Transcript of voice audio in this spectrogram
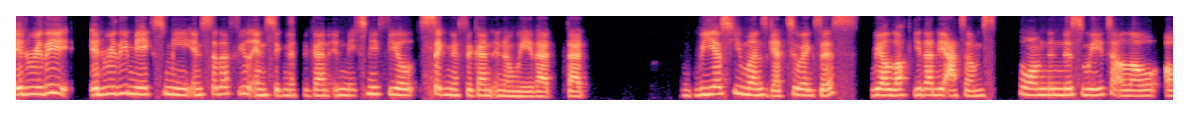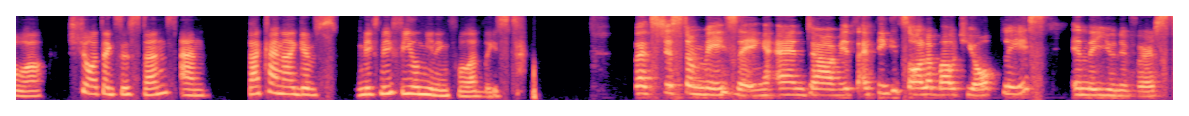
it really it really makes me instead of feel insignificant it makes me feel significant in a way that that we as humans get to exist. We are lucky that the atoms formed in this way to allow our short existence and that kind of gives makes me feel meaningful at least. That's just amazing and um, it's i think it's all about your place in the universe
